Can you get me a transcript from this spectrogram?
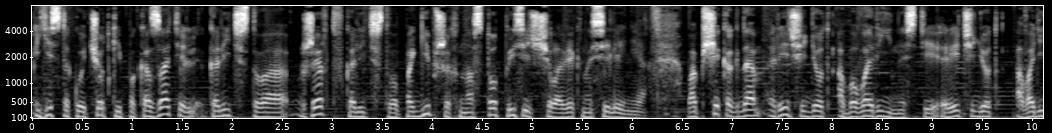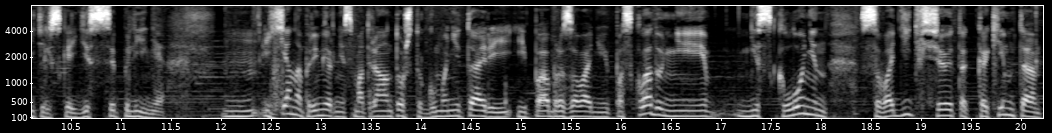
есть такой четкий показатель количества жертв, количества погибших на 100 тысяч человек населения. Вообще, когда речь идет об аварийности, речь идет о водительской дисциплине, я, например, несмотря на то, что гуманитарий и по образованию, и по складу, не, не склонен сводить все это к каким-то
